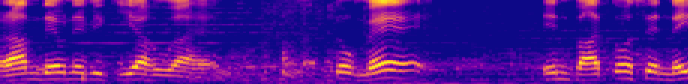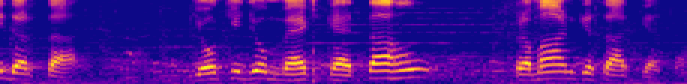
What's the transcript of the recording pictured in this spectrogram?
रामदेव ने भी किया हुआ है। तो मैं इन बातों से नहीं डरता, क्योंकि जो मैं कहता हूँ, प्रमाण के साथ कहता हूँ।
